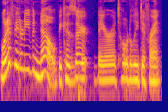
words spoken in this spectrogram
what if they don't even know because they're they're a totally different.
